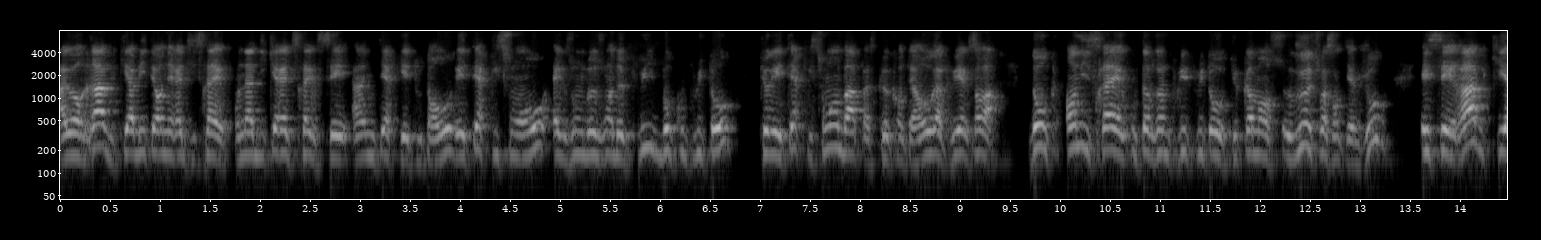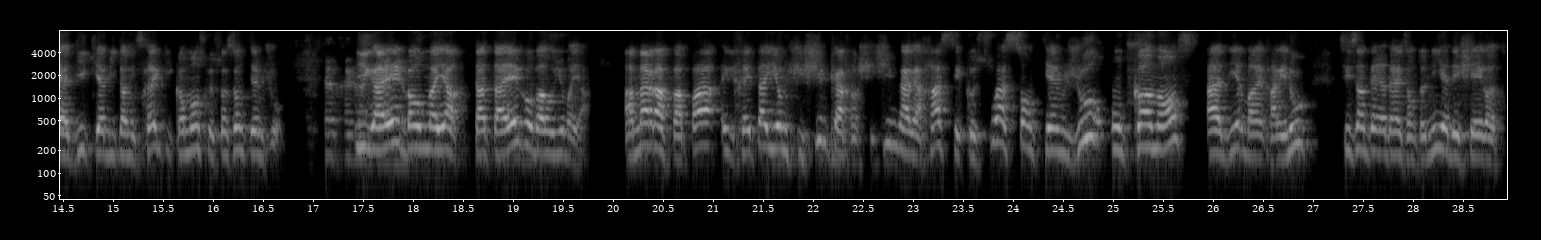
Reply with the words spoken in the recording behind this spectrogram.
Alors, Rav qui habitait en Eretz Israël, on a dit qu'Eretz Israël, c'est une terre qui est tout en haut. Les terres qui sont en haut, elles ont besoin de pluie beaucoup plus tôt que les terres qui sont en bas, parce que quand tu es en haut, la pluie, elle s'en va. Donc, en Israël, où tu as besoin de pluie plus tôt, tu commences le 60e jour. Et c'est Rav qui a dit, qui habite en Israël, qui commence le 60e jour. Igae Baumaya, Tataego Baumaya. Amara Papa, Yom Shishim, Shishim, c'est que 60e jour, on commence à dire, si ça intéresse Anthony, il y a des chérotes.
